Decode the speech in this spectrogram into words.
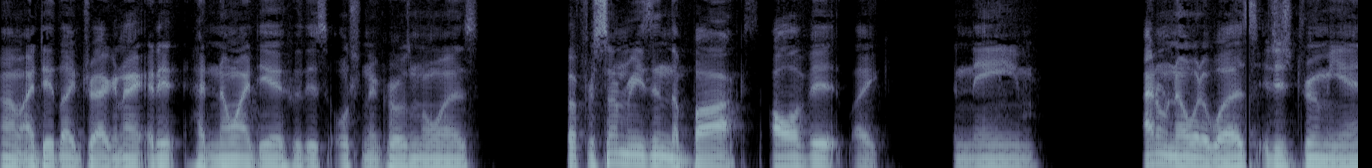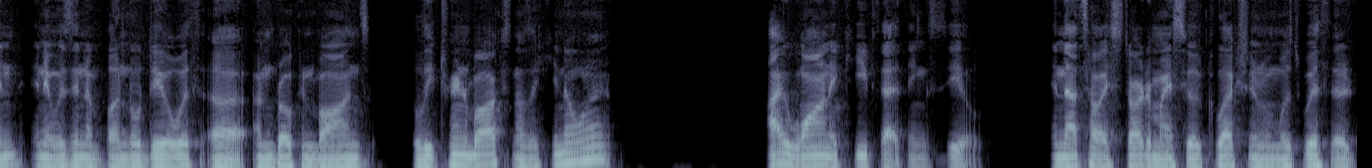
Um, I did like Dragonite. I did, had no idea who this Ultra Necrozma was, but for some reason, the box, all of it, like the name, I don't know what it was. It just drew me in, and it was in a bundle deal with uh, Unbroken Bonds Elite Trainer box, and I was like, you know what? I want to keep that thing sealed, and that's how I started my sealed collection. And was with a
